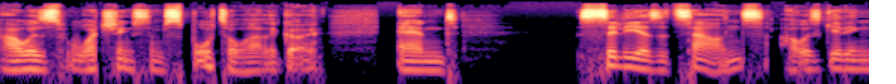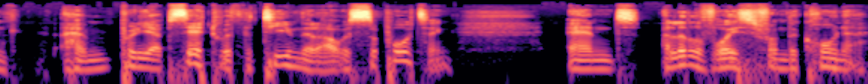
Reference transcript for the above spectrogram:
I was watching some sport a while ago and silly as it sounds, I was getting um, pretty upset with the team that I was supporting. And a little voice from the corner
